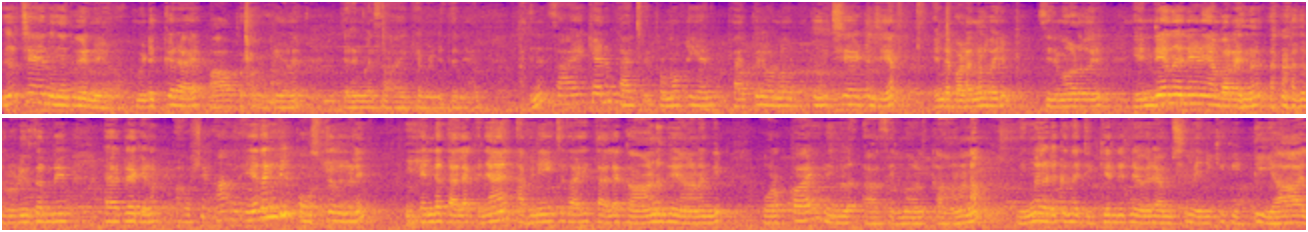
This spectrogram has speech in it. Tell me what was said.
തീർച്ചയായും നിങ്ങൾക്ക് തന്നെയാണ്. മിടുക്കരായ പാവപ്പെട്ട കുട്ടികളെ ജനങ്ങളെ സഹായിക്കാൻ വേണ്ടി തന്നെയാണ്. അതിന് സഹായിക്കാനും താല്പര്യം പ്രൊമോട്ട് ചെയ്യാനും താല്പര്യമുള്ളവർ തീർച്ചയായിട്ടും ചെയ്യാം. എന്റെ പടങ്ങൾ വരും സിനിമകൾ വരും. എന്റേന്ന് തന്നെയാണ് ഞാൻ പറയുന്നത്. അത് പ്രൊഡ്യൂസറിന്റെയും ഡയറക്ടറൊക്കെയാണ് പക്ഷെ ആ ഏതെങ്കിലും പോസ്റ്ററുകളിൽ എന്റെ തല ഞാൻ അഭിനയിച്ചതായി തല കാണുകയാണെങ്കിൽ ഉറപ്പായും നിങ്ങൾ ആ സിനിമകൾ കാണണം. നിങ്ങൾ എടുക്കുന്ന ടിക്കറ്റിന്റെ ഒരംശം എനിക്ക് കിട്ടിയാൽ.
